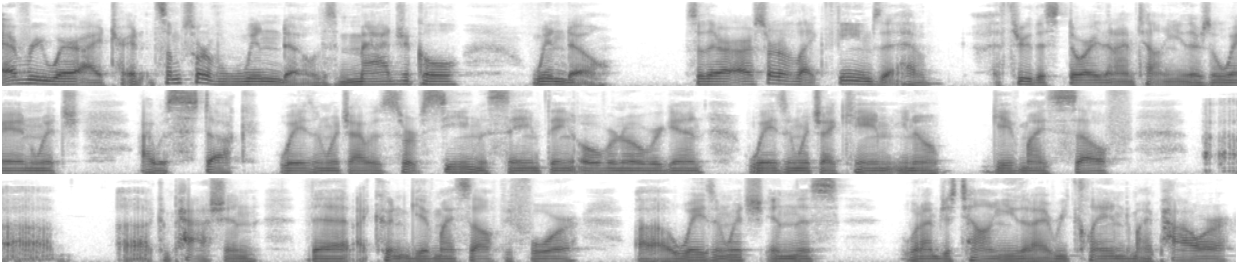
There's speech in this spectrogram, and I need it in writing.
everywhere I tried, some sort of window, this magical window so there are sort of like themes that have through the story that I'm telling you. There's a way in which I was stuck, ways in which I was sort of seeing the same thing over and over again, ways in which I came, you know, gave myself uh, uh, compassion that I couldn't give myself before, uh, ways in which in this, what I'm just telling you that I reclaimed my power.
